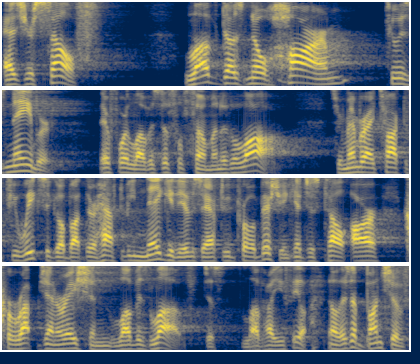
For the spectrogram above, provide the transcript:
as yourself. Love does no harm to his neighbor. Therefore, love is the fulfillment of the law. So remember, I talked a few weeks ago about there have to be negatives, there have to be prohibition. You can't just tell our corrupt generation, love is love. Just love how you feel. No, there's a bunch of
